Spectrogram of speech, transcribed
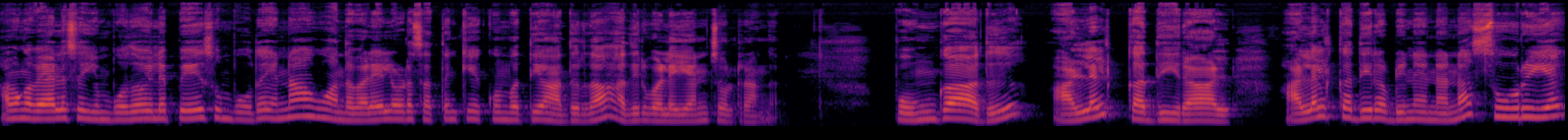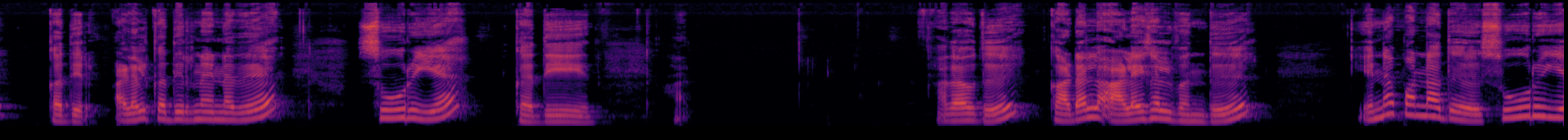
அவங்க வேலை செய்யும் போதோ இல்லை பேசும்போதோ என்ன ஆகும்? அந்த வலையிலோட சத்தம் கேட்கும் பற்றியும் அதிர் தான் அதிர்வலையான்னு சொல்கிறாங்க பொங்காது அழல் கதிரால் அழல் கதிர் அப்படின்னா என்னென்னா சூரிய கதிர். அழல் கதிர்னா என்னது? சூரிய கதிர். அதாவது கடல் அலைகள் வந்து என்ன பண்ணாது? சூரிய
